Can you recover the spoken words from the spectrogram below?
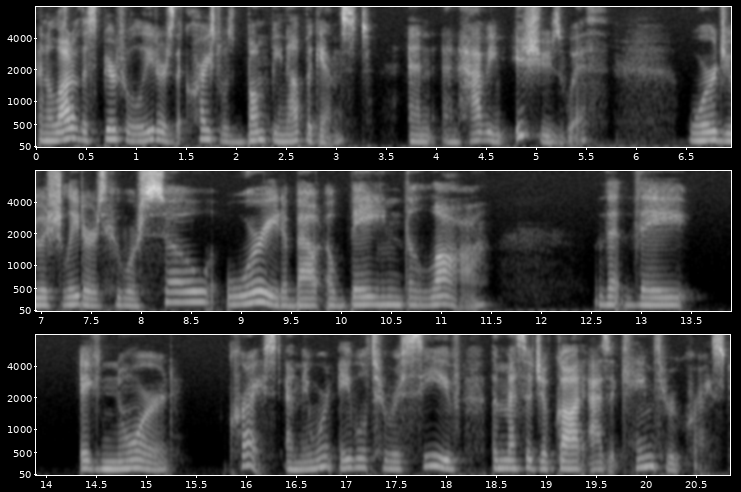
And a lot of the spiritual leaders that Christ was bumping up against and, and having issues with were Jewish leaders who were so worried about obeying the law that they ignored Christ and they weren't able to receive the message of God as it came through Christ.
